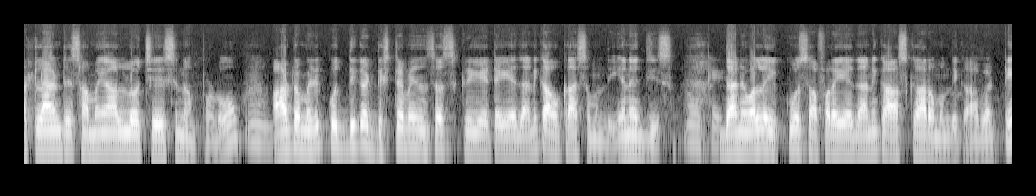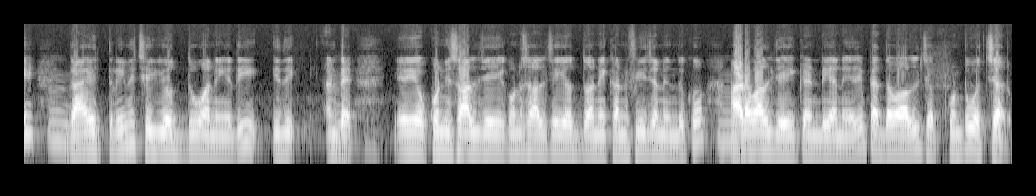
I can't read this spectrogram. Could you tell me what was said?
అట్లాంటి సమయాల్లో చేసినప్పుడు ఆటోమేటిక్ కొద్దిగా డిస్టర్బెన్సెస్ క్రియేట్ అయ్యేదానికి అవకాశం ఉంది ఎనర్జీస్. దానివల్ల ఎక్కువ సఫర్ అయ్యేదానికి ఆస్కారం ఉంది కాబట్టి గాయత్రిని చెయ్యొద్దు అనేది ఇది. అంటే కొన్నిసార్లు చేయి కొన్నిసార్లు చేయొద్దు అనే కన్ఫ్యూజన్ ఎందుకు? ఆడవాళ్ళు చేయకండి అనేది పెద్దవాళ్ళు చెప్పుకుంటూ వచ్చారు.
